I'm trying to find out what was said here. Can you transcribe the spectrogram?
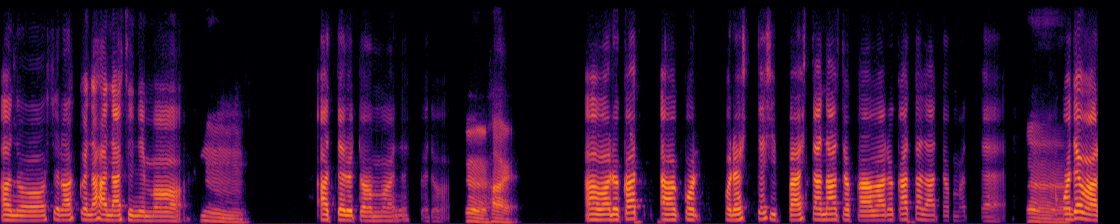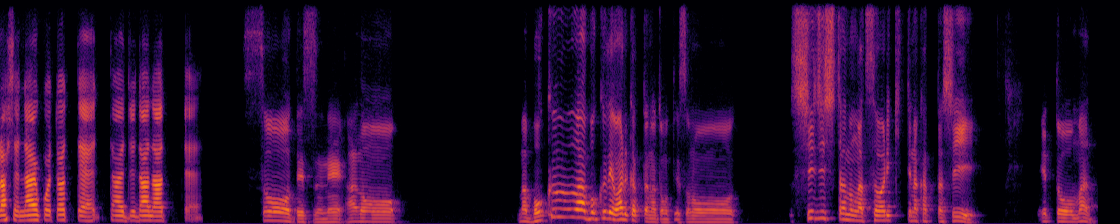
あのスラックの話にもうん、合ってると思うんですけど、うん、はい。あ、悪かった、あこ、これして失敗したなとか、悪かったなと思って、うん、ここで終わらせないことって大事だなって。そうですね。あの、まあ、僕は僕で悪かったなと思って、その、指示したのが伝わりきってなかったし、えっと、まあ、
